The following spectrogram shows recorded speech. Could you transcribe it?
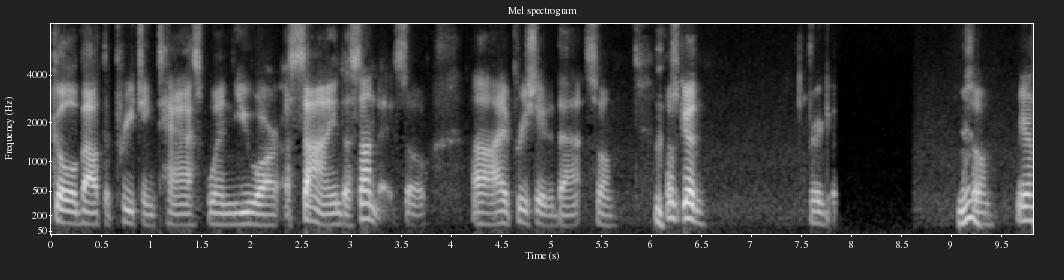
go about the preaching task when you are assigned a Sunday. So uh, I appreciated that. So it was good. Very good. Yeah. So, yeah.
